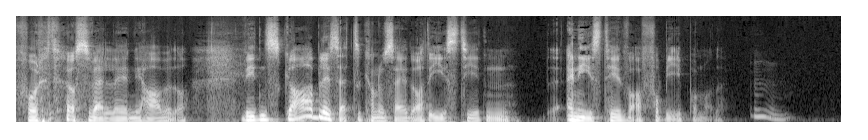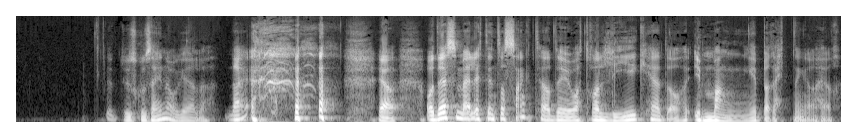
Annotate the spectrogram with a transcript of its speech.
få det til å svelle inn i havet. Da. Vitenskapelig sett kan du si da, at istiden, en istid var forbi, på en måte. Mm. Du skulle si noe, eller? Nei? ja. Og det som er litt interessant her, det er jo at det er likheter i mange beretninger her.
